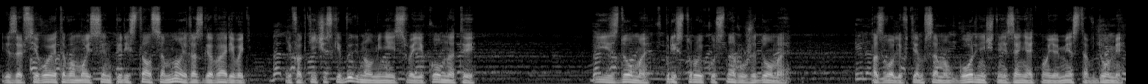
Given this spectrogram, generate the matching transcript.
Из-за всего этого мой сын перестал со мной разговаривать и фактически выгнал меня из своей комнаты и из дома в пристройку снаружи дома, позволив тем самым горничной занять мое место в доме,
